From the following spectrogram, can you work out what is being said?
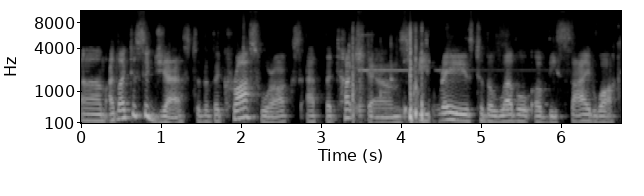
um, I'd like to suggest that the crosswalks at the touchdowns be raised to the level of the sidewalk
